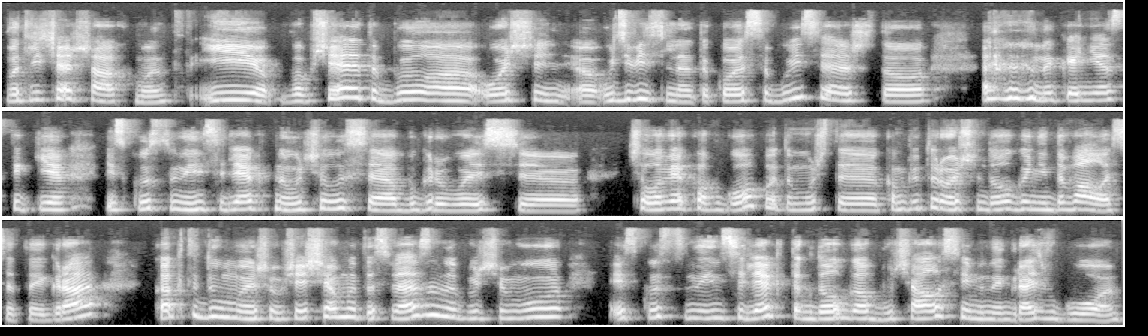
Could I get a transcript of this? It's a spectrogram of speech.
в отличие от шахмат. И вообще это было очень э, удивительное такое событие, что наконец-таки искусственный интеллект научился обыгрывать э, человека в Го, потому что компьютеру очень долго не давалась эта игра. Как ты думаешь, вообще с чем это связано? Почему искусственный интеллект так долго обучался именно играть в Го?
